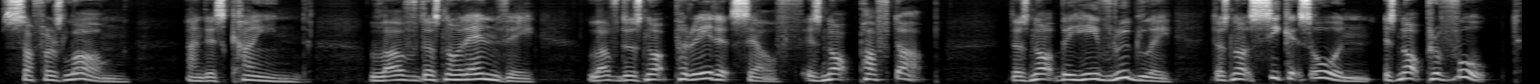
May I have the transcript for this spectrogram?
suffers long and is kind. Love does not envy. Love does not parade itself, is not puffed up, does not behave rudely, does not seek its own, is not provoked,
